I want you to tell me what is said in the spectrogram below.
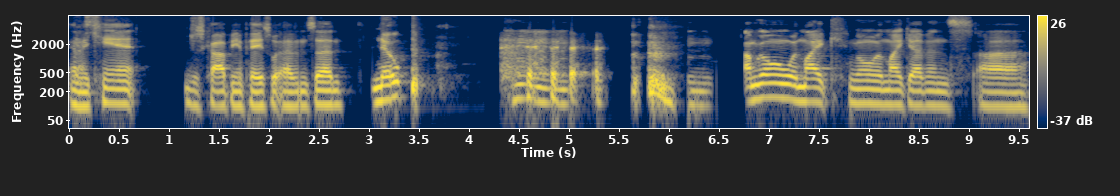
and Yes. I can't just copy and paste what Evan said. Nope. Hmm. I'm going with Mike. I'm going with Mike Evans. Uh,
